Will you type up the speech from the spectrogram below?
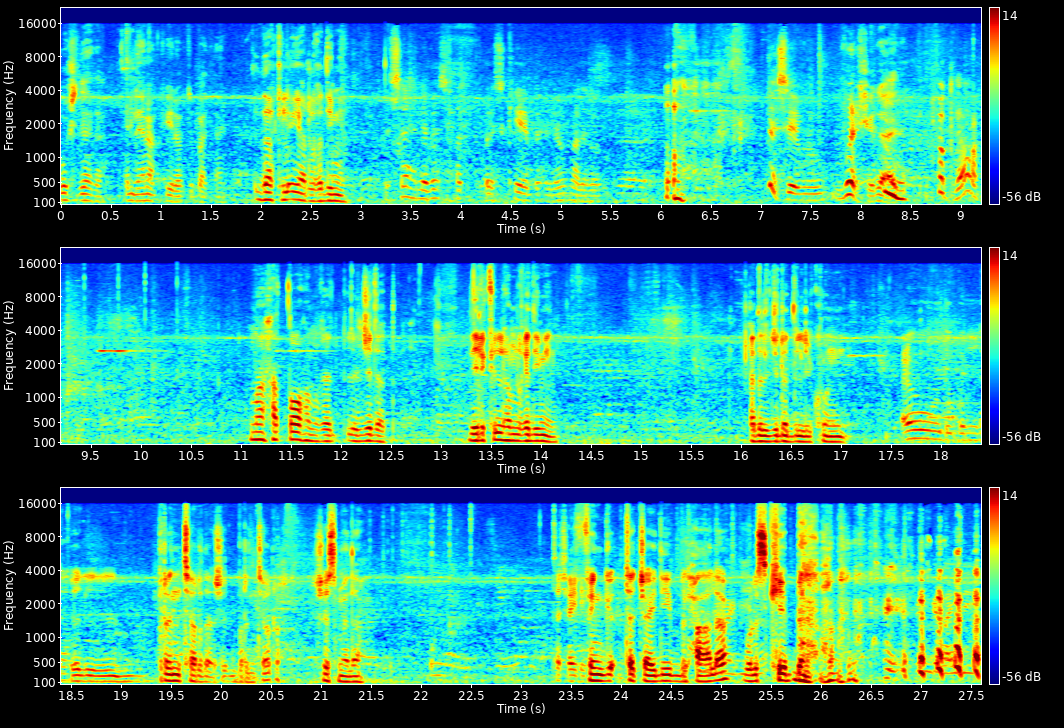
وش ذا ذا؟ اللي هناك في لابتوبات ثانية. ذاك الإير القديمين سهلة بس حط اسكيب هنا وهذا هو. بس ورشة قاعد. فك ذارك ما حطوهم غد الجدد. ذي اللي كلهم القديمين. هذا الجدد اللي يكون أعوذ بالله. البرنتر ذا شو البرنتر شو اسمه ذا؟ تاتش اي دي فينج تاتش اي دي بالحالة. والسكيب بالحاله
